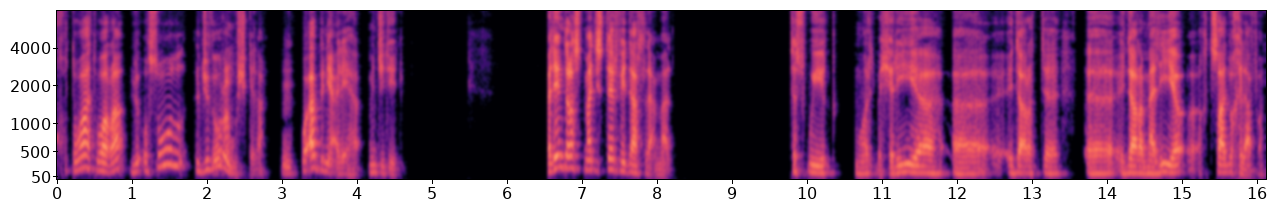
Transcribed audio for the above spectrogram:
خطوات وراء لأصول الجذور المشكلة. م. وأبني عليها من جديد. بعدين درست ماجستير في إدارة الأعمال. تسويق موارد بشرية آه إدارة آه إدارة مالية اقتصاد وخلافة.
